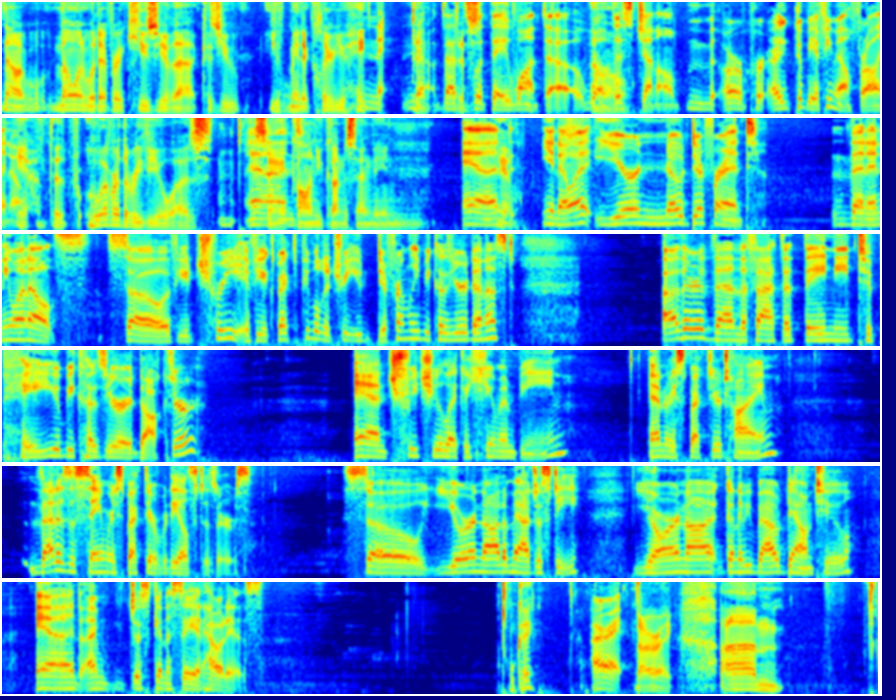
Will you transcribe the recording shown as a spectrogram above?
No, no one would ever accuse you of that because you you've made it clear you hate. No, no that's what they want, though. Well, Oh. this gentle, or per, it could be a female for all I know. Yeah, the, whoever the review was saying Mm-hmm. Calling you condescending. And Yeah. You know what? You're no different than anyone else. So if you treat, if you expect people to treat you differently because you're a dentist, other than the fact that they need to pay you because you're a doctor and treat you like a human being and respect your time, that is the same respect everybody else deserves. So you're not a majesty. You're not going to be bowed down to. And I'm just going to say it how it is. Okay. All right. All right. Um,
